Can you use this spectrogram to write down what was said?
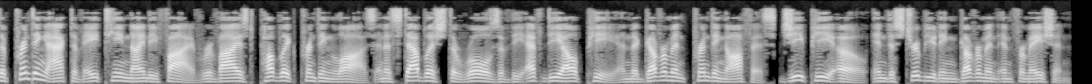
The Printing Act of 1895 revised public printing laws and established the roles of the FDLP and the Government Printing Office in distributing government information.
